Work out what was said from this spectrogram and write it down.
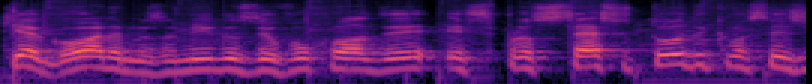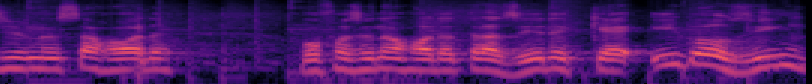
que agora, meus amigos, eu vou fazer esse processo todo que vocês viram nessa roda. Vou fazer na roda traseira, que é igualzinho.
